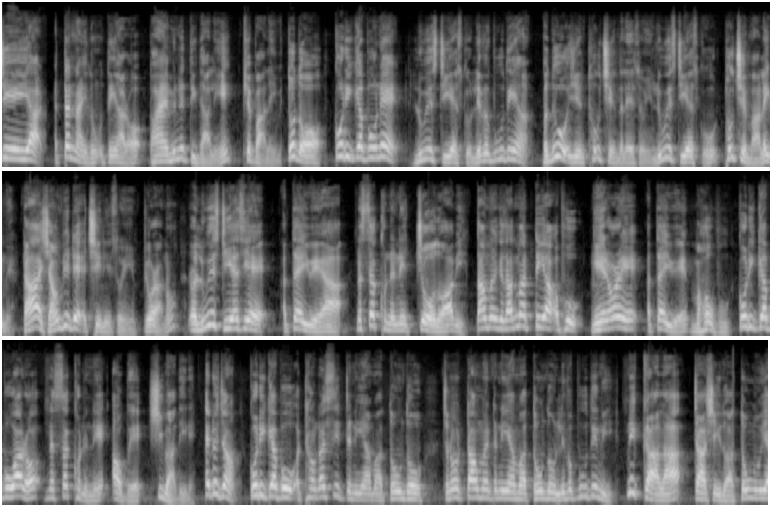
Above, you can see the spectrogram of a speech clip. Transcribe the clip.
ကြေးရအတက်နိုင်ဆုံးအသင်းကတော့ဘိုင်မနစ်တီတာလင်ဖြစ်ပါလိမ့်မယ်။သို့တော့ကိုဒီကပ်ပိုနဲ့ Luis Diaz ကို Liverpool အသင်းကဘသူ့ကိုအရင်ထုတ်ချင်တယ်လဲဆိုရင် Luis Diaz ကိုထုတ်ချင်ပါလိမ့်မယ်။ဒါကရောင်းပစ်တဲ့အခြေအနေဆိုရင်ပြောတာနော်။အဲ့တော့ Luis Diaz ရဲ့ အသက်အရွယ်က28နှစ်ကျော်သွားပြီ။တာမန်ကစားသမားတစ်ယောက်အဖို့ငယ်တော့တဲ့အသက်အရွယ်မဟုတ်ဘူး။ကိုဒီကပ်ပိုကတော့28နှစ်အောက်ပဲရှိပါသေးတယ်။အဲ့တော့ကြောင့်ကိုဒီကပ်ပိုအထောင်တက်စစ်တနေရာမှာ3-3ကျွန်တော်တောင်မန်တနေရာမှာ3-3လီဗာပူးအသင်းသည်နှစ်ကာလကြာရှည်သွားသုံးလို့ရ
